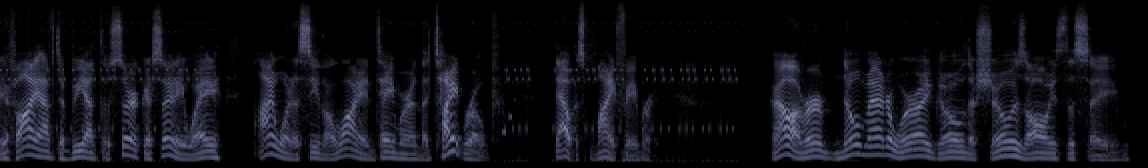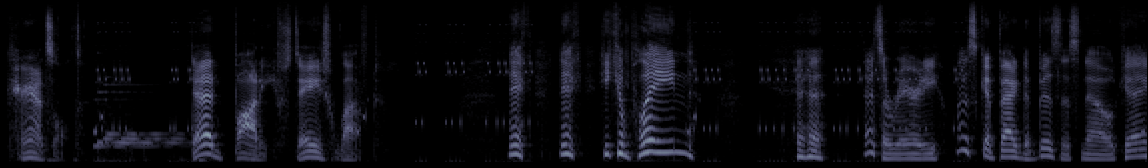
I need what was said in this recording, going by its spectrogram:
If I have to be at the circus anyway, I want to see the lion tamer and the tightrope. That was my favorite. However, no matter where I go, the show is always the same. Cancelled. Dead body, stage left. Nick, Nick, he complained. That's a rarity. Let's get back to business now, okay?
